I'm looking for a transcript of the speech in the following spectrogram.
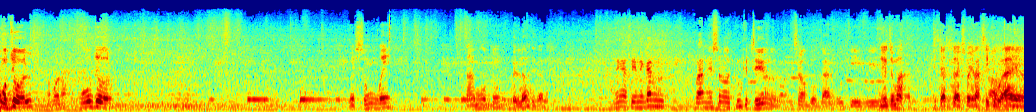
Muncul, Apa muncul. Wes suwe. Tamu tuh gelo di sana. Ini ngasih ini kan Rani Snowden gede loh, bisa bongkar iki iki. Ya cuma tidak sesuai ekspektasi gua ya.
